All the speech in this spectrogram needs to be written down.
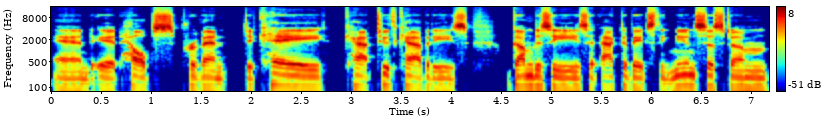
and it helps prevent decay, cat tooth cavities, gum disease. It activates the immune system.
